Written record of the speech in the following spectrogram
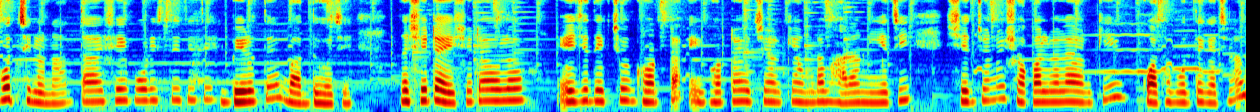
হচ্ছিল না। তা সেই পরিস্থিতিতে বেরোতে বাধ্য হয়েছে। তা সেটাই, সেটা হলো এই যে দেখছ ঘরটা, এই ঘরটা হচ্ছে আর কি আমরা ভাড়া নিয়েছি। সেজন্যই সকালবেলা আর কি কথা বলতে গেছিলাম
